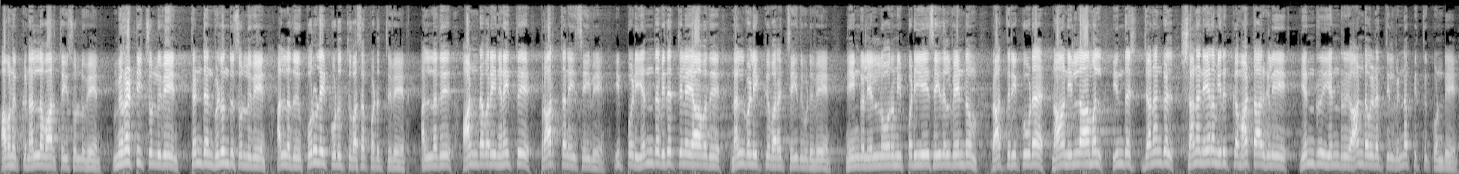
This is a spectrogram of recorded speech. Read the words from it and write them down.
அவனுக்கு நல்ல வார்த்தை சொல்லுவேன். மிரட்டி சொல்லுவேன். தெண்டன் விழுந்து சொல்லுவேன். அல்லது பொருளை கொடுத்து வசப்படுத்துவேன். அல்லது ஆண்டவரை நினைத்து பிரார்த்தனை செய்வேன். இப்படி எந்த விதத்திலேயாவது நல்வழிக்கு வரச் செய்து விடுவேன். நீங்கள் எல்லோரும் இப்படியே செய்தல் வேண்டும். ராத்திரி கூட நான் இல்லாமல் இந்த ஜனங்கள் சன நேரம் இருக்க மாட்டார்களே என்று என்று ஆண்டவரிடத்தில் விண்ணப்பித்துக் கொண்டேன்.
